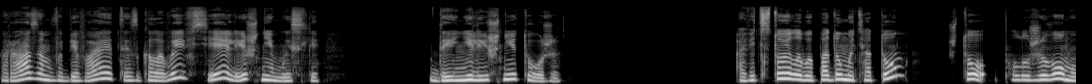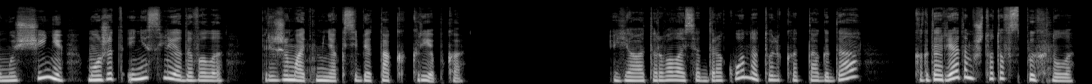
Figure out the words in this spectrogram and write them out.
разом выбивает из головы все лишние мысли. Да и не лишние тоже. А ведь стоило бы подумать о том, что полуживому мужчине, может, и не следовало прижимать меня к себе так крепко. Я оторвалась от дракона только тогда, когда рядом что-то вспыхнуло.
